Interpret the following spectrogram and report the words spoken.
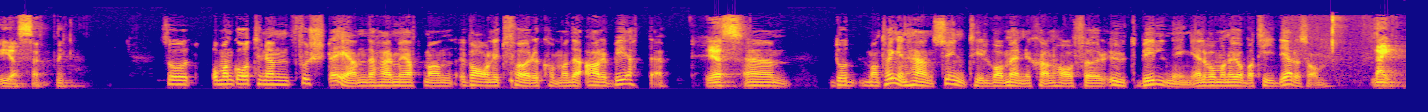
ersättning. Så om man går till den första igen, det här med att man vanligt förekommande arbete. Yes. Um, då man tar ingen hänsyn till vad människan har för utbildning eller vad man har jobbat tidigare som? Nej,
